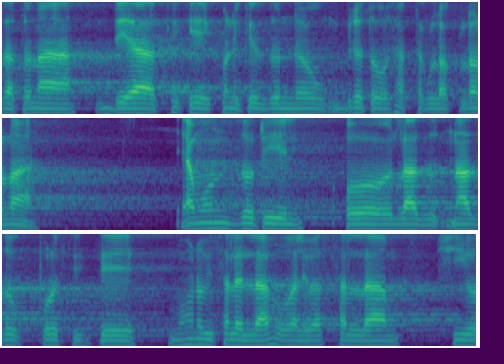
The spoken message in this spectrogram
যাতনা দেয়া থেকে ক্ষণিকের জন্যও বিরত থাকতে লাগল না। এমন জটিল ও নাজুক পরিস্থিতিতে মহানবী সাল্লাহু আলী আসাল্লাম সিও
